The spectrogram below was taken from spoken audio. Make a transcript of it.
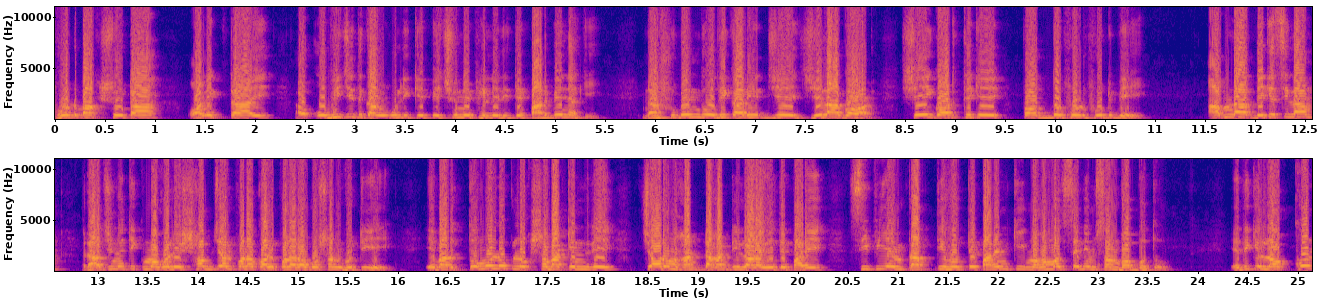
ভোট বাক্সটা অনেকটাই অভিজিৎ গাঙ্গুলিকে পেছনে ফেলে দিতে পারবে নাকি? না শুভেন্দু অধিকারীর যে জেলা গড়, সেই গড় থেকে পদ্ম ফুল ফুটবে। আমরা দেখেছিলাম রাজনৈতিক মহলে সব জল্পনা কল্পনার অবসান ঘটিয়ে এবার তমলুক লোকসভা কেন্দ্রে চরম হাড্ডাহাড্ডি লড়াই হতে পারে। সিপিএম প্রাপ্তি হতে পারেন কি মোহাম্মদ সেলিম সম্ভবত। এদিকে লক্ষণ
